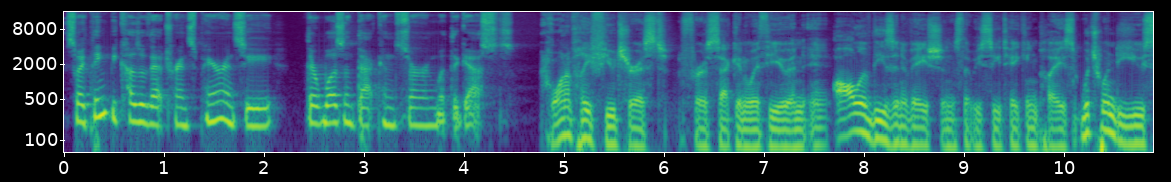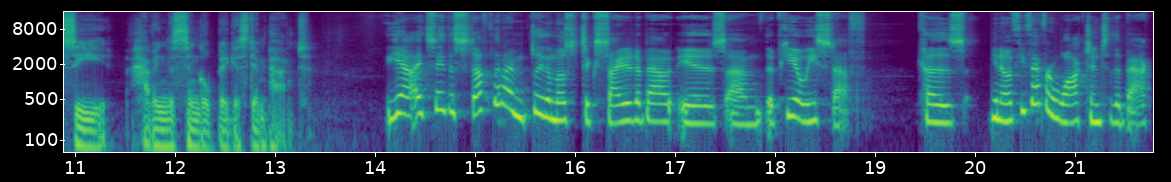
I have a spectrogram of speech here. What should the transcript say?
So I think because of that transparency, there wasn't that concern with the guests. I want to play futurist for a second with you and, and all of these innovations that we see taking place. Which one do you see having the single biggest impact? Yeah, I'd say the stuff that I'm really the most excited about is um, the PoE stuff because you know, if you've ever walked into the back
